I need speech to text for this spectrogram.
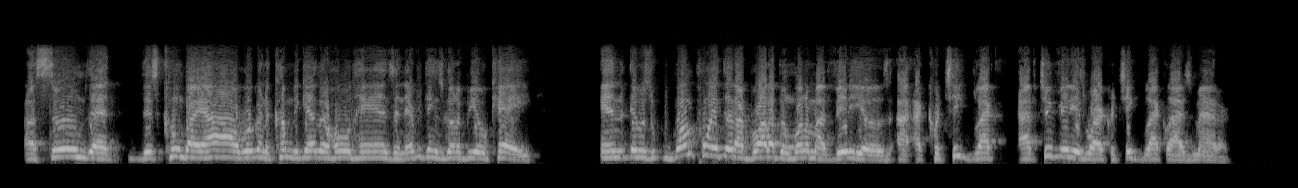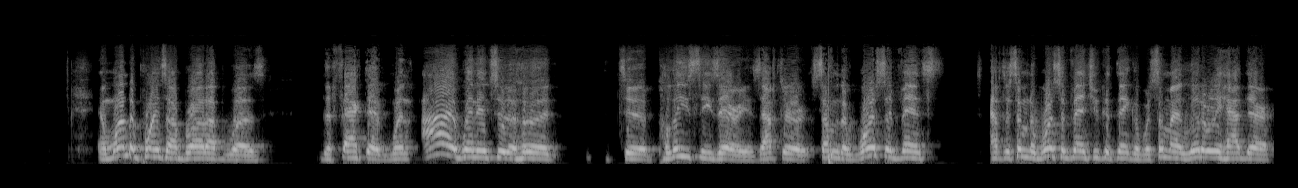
assume that this kumbaya, we're going to come together, hold hands, and everything's going to be okay. And it was one point that I brought up in one of my videos. I, I critique black. I have two videos where I critique Black Lives Matter. And one of the points I brought up was the fact that when I went into the hood to police these areas after some of the worst events, after some of the worst events you could think of, where somebody literally had their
